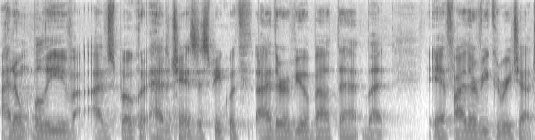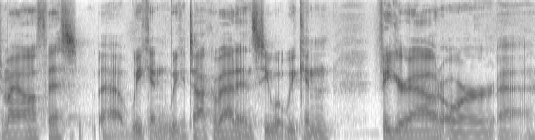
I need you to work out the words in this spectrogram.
I don't believe I've spoken, had a chance to speak with either of you about that, but if either of you could reach out to my office, uh, we can we could talk about it and see what we can figure out or uh,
